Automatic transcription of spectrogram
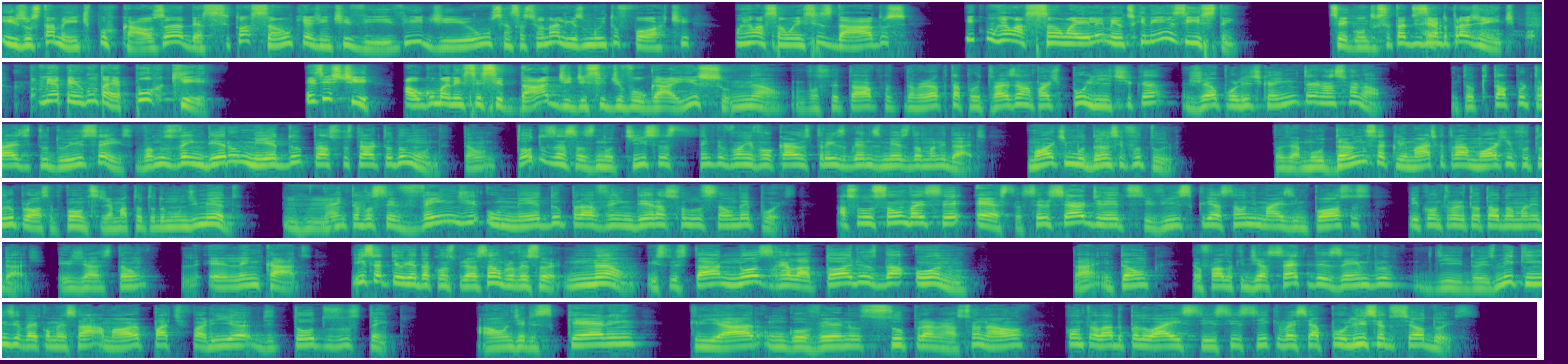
E justamente por causa dessa situação que a gente vive de um sensacionalismo muito forte com relação a esses dados e com relação a elementos que nem existem, segundo o que você está dizendo é. para gente. Minha pergunta é: por quê? Existe alguma necessidade de se divulgar isso? Não. Você está, na verdade, o que está por trás é uma parte política, geopolítica internacional. Então, o que está por trás de tudo isso é isso. Vamos vender o medo para assustar todo mundo. Então, todas essas notícias sempre vão evocar os três grandes medos da humanidade: morte, mudança e futuro. Então, a mudança climática traz morte em futuro próximo. Ponto, você já matou todo mundo de medo. Uhum. Né? Então, você vende o medo para vender a solução depois. A solução vai ser esta: cercear direitos civis, criação de mais impostos e controle total da humanidade. Eles já estão elencados. Isso é teoria da conspiração, professor? Não. Isso está nos relatórios da ONU. Tá? Então, eu falo que dia 7 de dezembro de 2015 vai começar a maior patifaria de todos os tempos, aonde eles querem criar um governo supranacional controlado pelo ICCC, que vai ser a polícia do CO2.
